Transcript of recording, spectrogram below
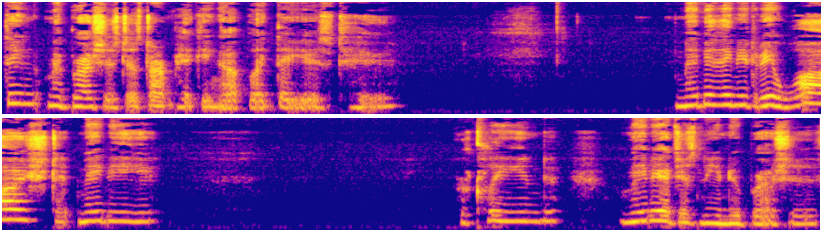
think my brushes just aren't picking up like they used to. Maybe they need to be washed, maybe, or cleaned. Maybe I just need new brushes.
